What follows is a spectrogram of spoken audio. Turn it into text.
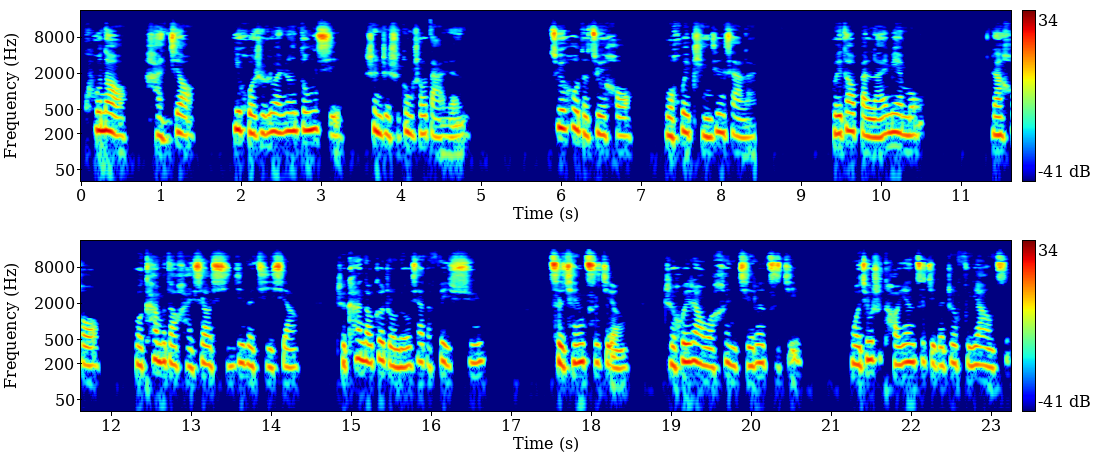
哭闹、喊叫，亦或是乱扔东西，甚至是动手打人。最后的最后，我会平静下来，回到本来面目，然后。我看不到海啸袭击的迹象，只看到各种留下的废墟。此情此景，只会让我恨极了自己。我就是讨厌自己的这副样子。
